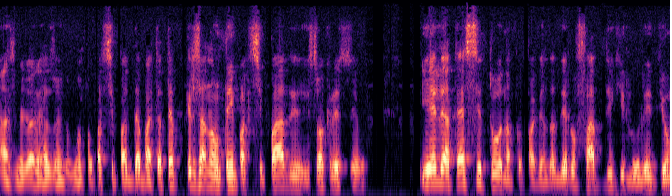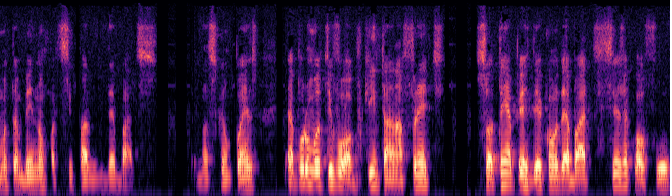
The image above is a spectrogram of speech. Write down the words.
as melhores razões do mundo para participar do debate, até porque ele já não tem participado e só cresceu. E ele até citou na propaganda dele o fato de que Lula e Dilma também não participaram de debates nas campanhas. É por um motivo óbvio: quem está na frente só tem a perder com o debate, seja qual for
